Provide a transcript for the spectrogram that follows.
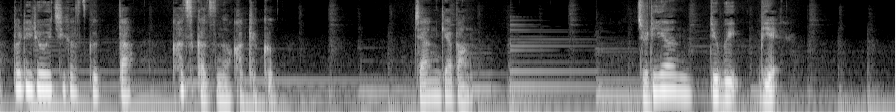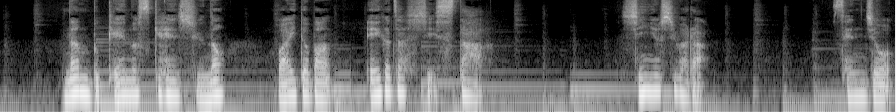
服部良一が作った数々の歌曲。ジャン・ギャバン。ジュリアン・デュビビエ。南部慶之助編集のワイド版映画雑誌スター。新吉原。戦場。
